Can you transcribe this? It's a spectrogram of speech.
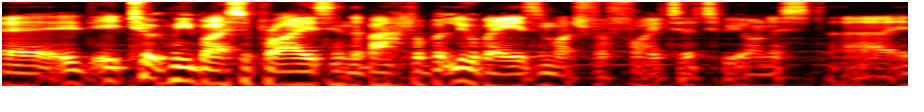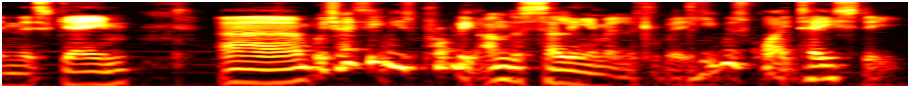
uh, it, it, took me by surprise in the battle, but Liu Bei isn't much of a fighter, to be honest, uh, in this game, um, which I think is probably underselling him a little bit. He was quite tasty.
